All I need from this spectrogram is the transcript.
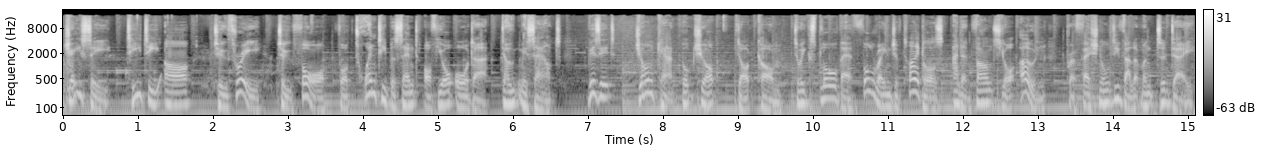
JCTTR2324 for 20% off your order. Don't miss out. Visit johncattbookshop.com to explore their full range of titles and advance your own professional development today.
